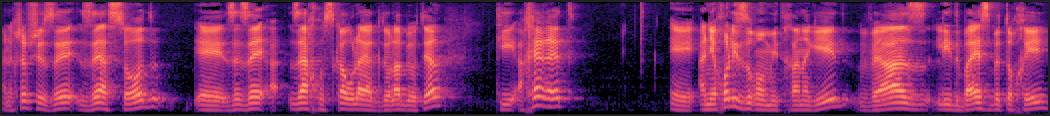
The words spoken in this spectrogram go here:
אני חושב שזה הסוד, אה, זה, זה, זה החוזקה אולי הגדולה ביותר, כי אחרת, אני יכול לזרום איתך נגיד, ואז להתבאס בתוכי,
